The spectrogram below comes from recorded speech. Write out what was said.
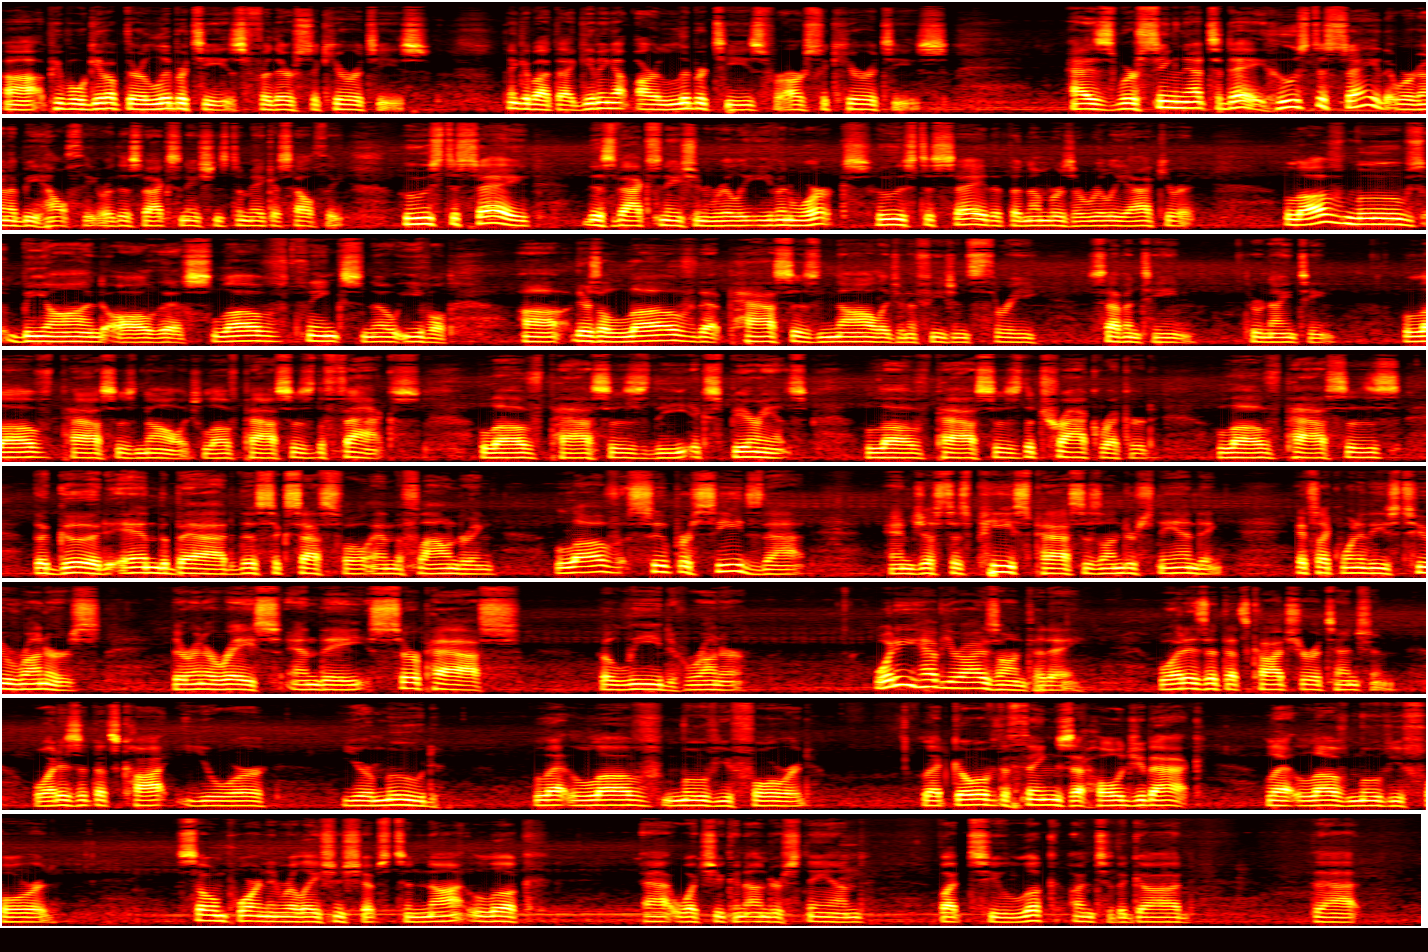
uh, people will give up their liberties for their securities. Think about that, giving up our liberties for our securities. As we're seeing that today, who's to say that we're going to be healthy or this vaccination is to make us healthy? Who's to say this vaccination really even works? Who's to say that the numbers are really accurate? Love moves beyond all this. Love thinks no evil. Uh, there's a love that passes knowledge in Ephesians 3 17 through 19. Love passes knowledge. Love passes the facts. Love passes the experience. Love passes the track record. Love passes the good and the bad, the successful and the floundering. Love supersedes that. And just as peace passes understanding, it's like one of these two runners. They're in a race and they surpass the lead runner. What do you have your eyes on today? What is it that's caught your attention? What is it that's caught your your mood? Let love move you forward. Let go of the things that hold you back. Let love move you forward. So important in relationships to not look at what you can understand, but to look unto the God that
